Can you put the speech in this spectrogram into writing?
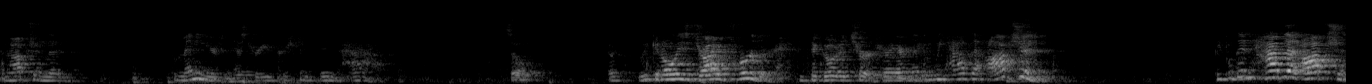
An option that, for many years in history, Christians didn't have. So, uh, we can always drive further to go to church, right? We have that option. People didn't have that option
